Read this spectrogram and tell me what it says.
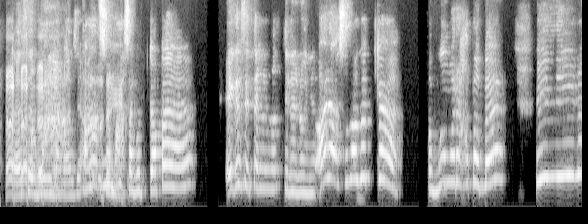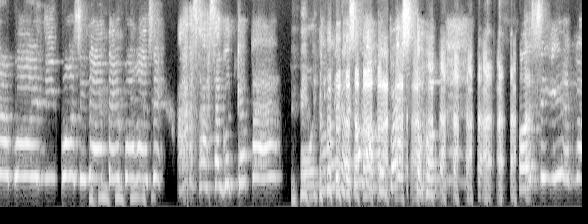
Sasabihin na kasi, ah, sumasagot ka pa. Eh kasi tinanong, tinanong niyo, ala, sumagot ka. Magmumura ka pa ba? Hindi na po, hindi po si tatay po kasi, ah, sasagot ka pa. O, tayo na, saan ako pwesto? o, sige na pa,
